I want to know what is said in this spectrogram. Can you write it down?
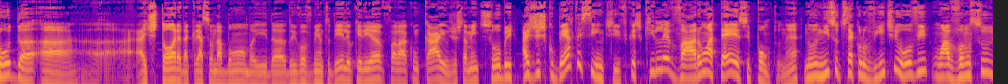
toda a, a história da criação da bomba e da- do envolvimento dele, eu queria falar com o Caio justamente sobre as descobertas científicas que levaram até esse ponto, né? No início do século XX houve um avanço,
